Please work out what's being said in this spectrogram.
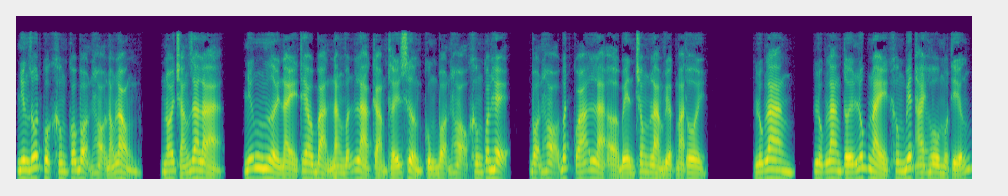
nhưng rốt cuộc không có bọn họ nóng lòng, nói trắng ra là, những người này theo bản năng vẫn là cảm thấy xưởng cùng bọn họ không quan hệ, bọn họ bất quá là ở bên trong làm việc mà thôi. Lục lang, lục lang tới lúc này không biết ai hô một tiếng.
